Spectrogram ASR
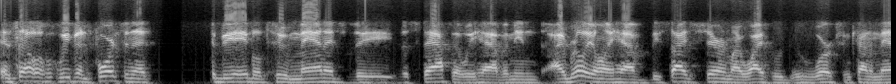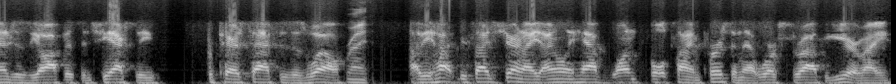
And so we've been fortunate to be able to manage the, the staff that we have. I mean, I really only have, besides Sharon, my wife, who, who works and kind of manages the office, and she actually prepares taxes as well. Right. I mean, besides Sharon, I, I only have one full time person that works throughout the year. My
